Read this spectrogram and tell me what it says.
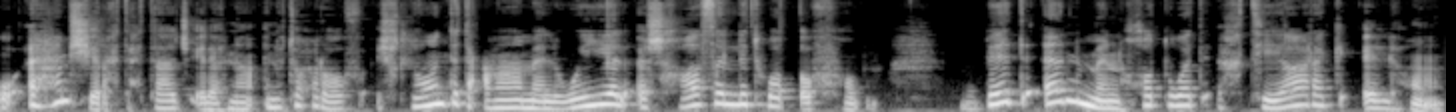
وأهم شيء راح تحتاج إلى هنا أنه تعرف شلون تتعامل ويا الأشخاص اللي توظفهم بدءا من خطوة اختيارك إلهم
